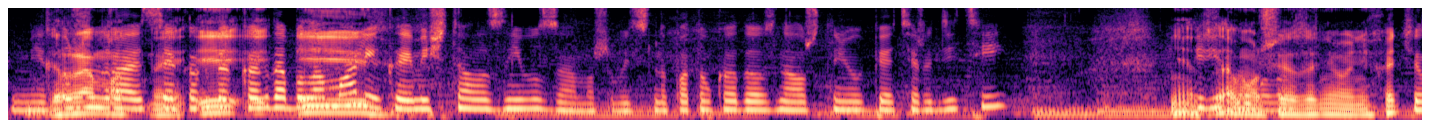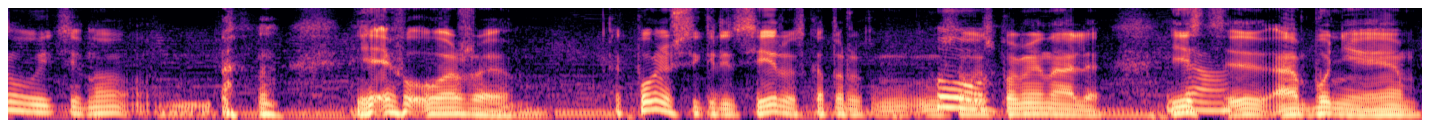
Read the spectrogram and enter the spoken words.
Мне тоже грамотный. нравится. Я когда, И- когда была и- маленькая, я мечтала за него замуж выйти. Но потом, когда узнала, что у него пятеро детей, Нет, Передумала. замуж я за него не хотел выйти, но я его уважаю. Как помнишь, секрет сервис, который мы с тобой вспоминали? Есть да. э, Абони М,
